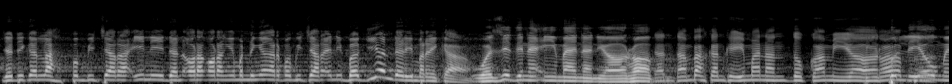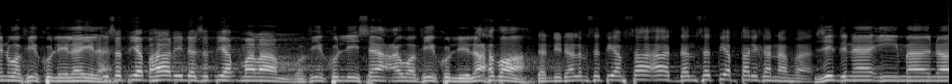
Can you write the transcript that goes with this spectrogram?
jadikanlah pembicara ini dan orang-orang yang mendengar pembicara ini bagian dari mereka. Wazidna imanan ya Rabb. Dan tambahkan keimanan untuk kami ya Rabb. Di setiap hari wa fi kulli laila. Di setiap hari dan setiap malam. Wa fi kulli sa'a wa fi kulli lahza. Dan di dalam setiap saat dan setiap tarikan nafas. Zidna imana.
